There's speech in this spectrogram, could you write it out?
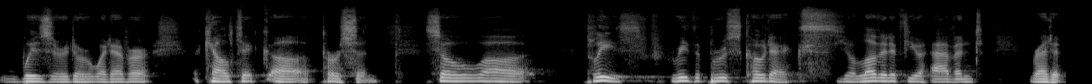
wizard or whatever, Celtic uh, person. So uh, please read the Bruce Codex. You'll love it if you haven't read it.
